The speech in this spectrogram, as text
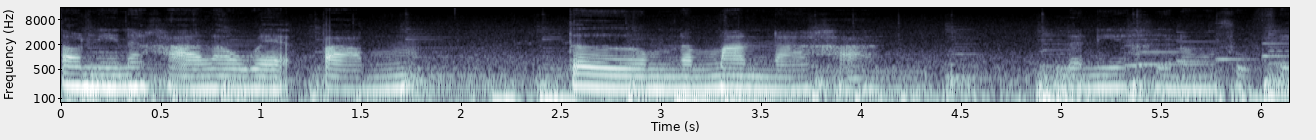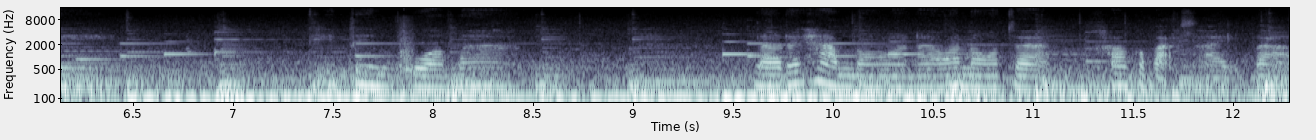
ตอนนี้นะคะเราแวะปั๊มเติมน้ำมันนะคะ และนี่คือน้องซูเฟ่ที่ตื่นกลัวมาก เราได้ถามน้องแล้วนะว่าน้องจะเข้ากระบะทรายหรือเปล่า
